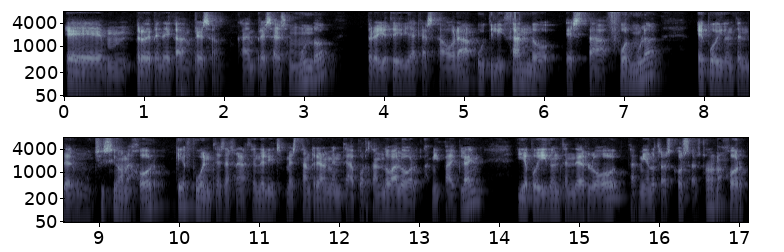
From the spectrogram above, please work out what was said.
em, pero depende de cada empresa. Cada empresa es un mundo, pero yo te diría que hasta ahora, utilizando esta fórmula, he podido entender muchísimo mejor qué fuentes de generación de leads me están realmente aportando valor a mi pipeline y he podido entender luego también otras cosas. ¿no? A lo mejor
